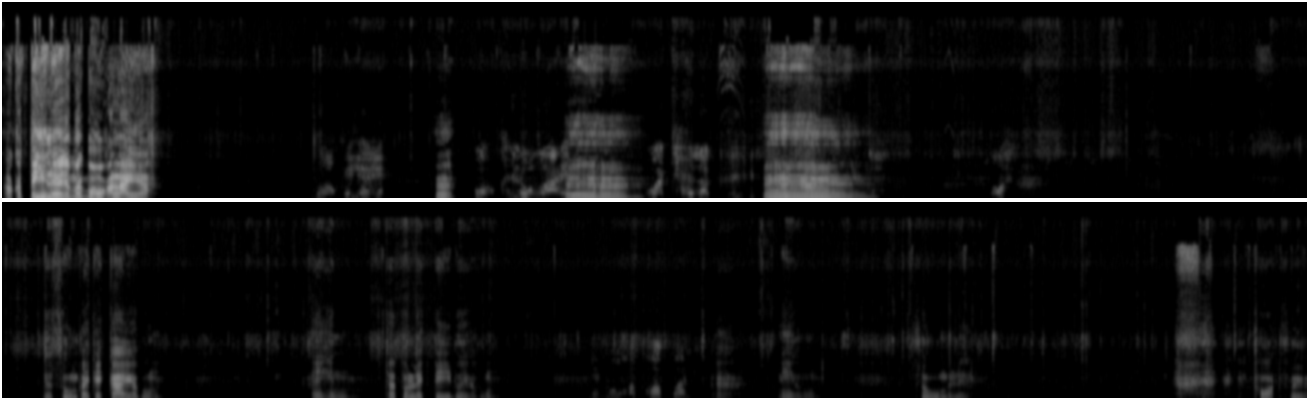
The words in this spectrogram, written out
เอากระตีเลยจะมาบอกอะไรอะ บอกเฉยเออๆบอกให้รู้ไว้ เออว่าไทยรัฐเออเดี๋ยวซูมไปใกล้ๆครับผม ให้เห็นเจ้าตัวเล็กตีด้วยครับผมอย่าดูขอบๆก่อนอ่านี่ครับผม ซูมไปเลย ถอดเสื้อ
